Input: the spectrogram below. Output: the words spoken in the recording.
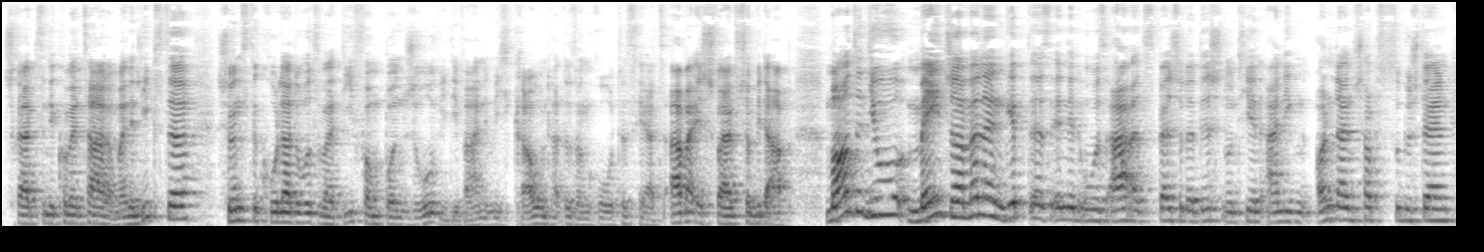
Schreibt es in die Kommentare. Meine liebste, schönste Cola-Dose war die vom Bon Jovi. Die war nämlich grau und hatte so ein rotes Herz. Aber ich schweife schon wieder ab. Mountain Dew Major Melon gibt es in den USA als Special Edition und hier in einigen Online-Shops zu bestellen.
